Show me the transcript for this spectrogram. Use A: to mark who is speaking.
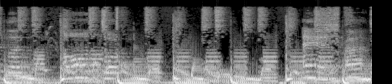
A: there's blood on the floor. And I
